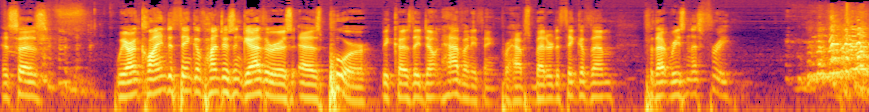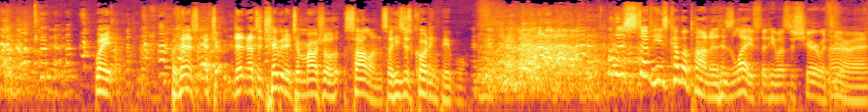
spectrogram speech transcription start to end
It says, "We are inclined to think of hunters and gatherers as poor because they don't have anything. Perhaps better to think of them for that reason as free." Wait, but then it's attri- that's attributed to Marshall Sahlins, so he's just quoting people. There's stuff he's come upon in his life that he wants to share with you. All right.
